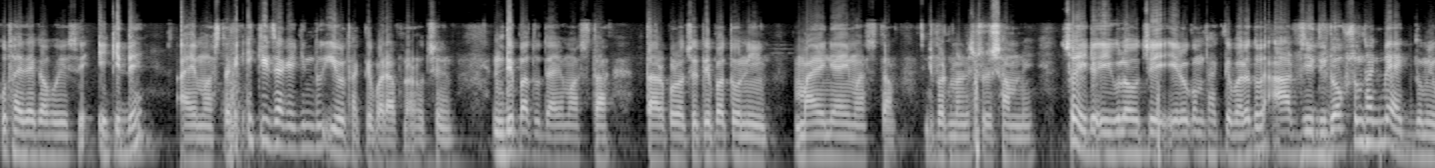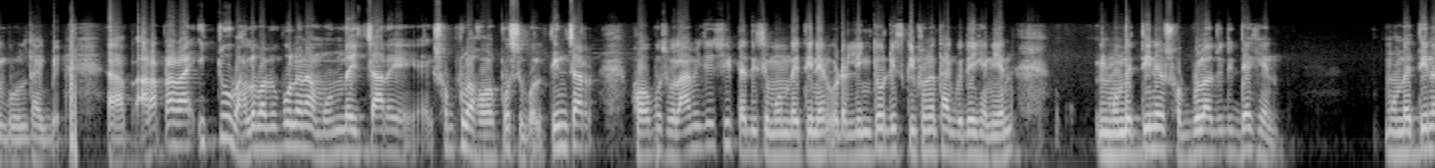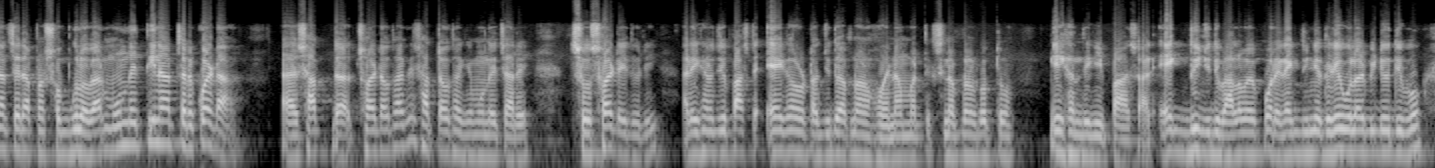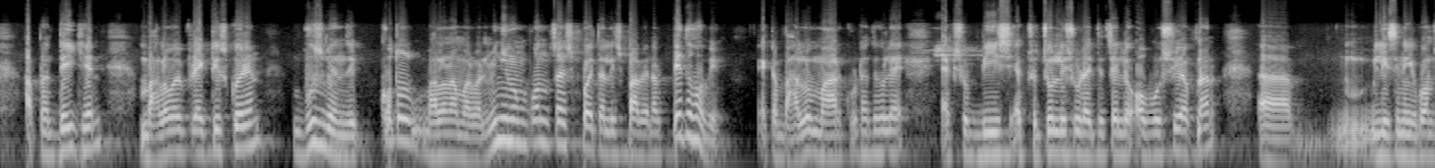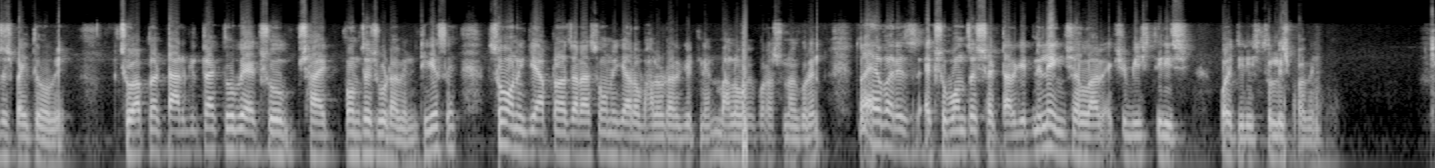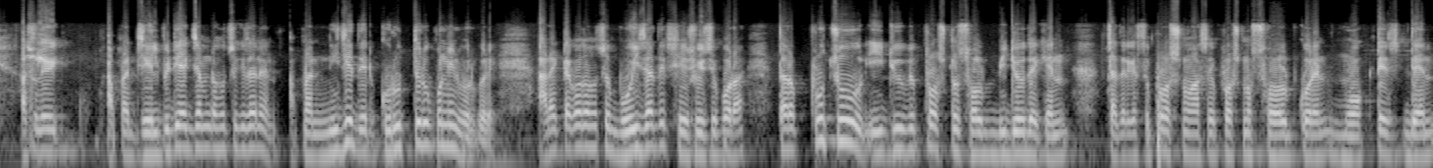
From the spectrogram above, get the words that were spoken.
কোথায় দেখা হয়েছে? একে দে আয় মাস্তা একই জায়গায় কিন্তু ইও থাকতে পারে আপনার হচ্ছে দেপাতো দেয় মাস্তা তারপর হচ্ছে দেপাতনি মায়নি আই মাস্তা ডিপার্টমেন্টাল স্টোরের সামনে। সো এইটা, এইগুলো হচ্ছে এরকম থাকতে পারে, তবে আর যে দুটো অপশন থাকবে, একদমই ভুল থাকবে। আর আপনারা একটু ভালোভাবে বলে না, মন্দাই চারে সবগুলো হওয়া পসিবল তিন চার হওয়া পসিবল আমি যে সিটটা দিছি মন্দাই তিনের, ওটার লিঙ্কটাও ডিসক্রিপশনে থাকবে, দেখে নিন মন্দাই তিনের সবগুলা যদি দেখেন, মন্দাই তিন আর চারে আপনার সবগুলো হবে, আর মন্দাই তিন আর চারে কয়টা? সাতটা, ছয়টাও থাকে, সাতটাও থাকে মন্দাই চারে। সো ছয়টাই ধরি। আর এখানে যদি পাঁচটা, এগারোটা যদি আপনার হয় নাম্বার দেখছেন আপনার কত? এখান থেকেই পাস আর এক, দুই যদি ভালোভাবে পড়েন, এক, দুই নিয়ে রেগুলার ভিডিও দিব। আপনার দেখেন, ভালোভাবে প্র্যাকটিস করেন, বুঝবেন যে কত ভালো নাম্বার পাবেন। মিনিমাম পঞ্চাশ, পঁয়তাল্লিশ পাবেন। আর পেতে হবে। একটা ভালো মার্ক উঠাতে হলে একশো বিশ, একশো চল্লিশ উঠাইতে চাইলে অবশ্যই আপনার, আহ লিসেনিং এ পঞ্চাশ পাইতে হবে। সো আপনার টার্গেট রাখতে হবে একশো ষাট, পঞ্চাশ উঠাবেন, ঠিক আছে? সো অনেকে আপনারা যারা আছে অনেকে আরও ভালো টার্গেট নেন, ভালোভাবে পড়াশোনা করেন। তো এভারেজ একশো পঞ্চাশ ষাট টার্গেট নিলে ইনশাল্লাহ একশো বিশ, তিরিশ, পঁয়ত্রিশ, চল্লিশ পাবেন। আসলে আপনার জেএলপিটি এক্সামটা হচ্ছে কি জানেন? আপনার নিজেদের গুরুত্বের উপর নির্ভর করে। আর একটা কথা হচ্ছে, বই যাদের শেষ হয়েছে পড়া, তারা প্রচুর ইউটিউবে প্রশ্ন সলভ ভিডিও দেখেন। যাদের কাছে প্রশ্ন আছে, প্রশ্ন সলভ করেন মক টেস্ট দেন,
